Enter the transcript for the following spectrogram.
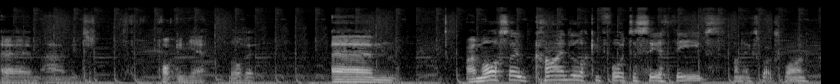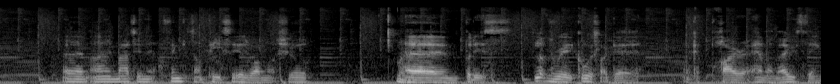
um, and it just fucking yeah, love it. Um, I'm also kind of looking forward to Sea of Thieves on Xbox One. Um, I imagine it. I think it's on PC as well. I'm not sure, Right. um, but it's it looks really cool. It's like a like a pirate MMO thing.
